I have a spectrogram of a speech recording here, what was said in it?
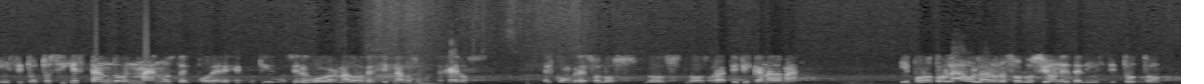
instituto sigue estando en manos del poder ejecutivo, es decir, el gobernador designa a los consejeros, el Congreso los, los ratifica nada más, y por otro lado las resoluciones del instituto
